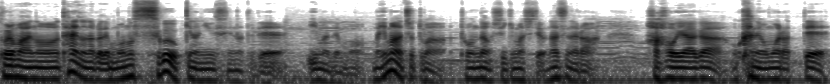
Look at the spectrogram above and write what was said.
これもあの、タイの中でものすごい大きなニュースになってて、今でも、まあ、今はちょっとまあ、トーンダウンしてきましたよ。なぜなら、母親がお金をもらって、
